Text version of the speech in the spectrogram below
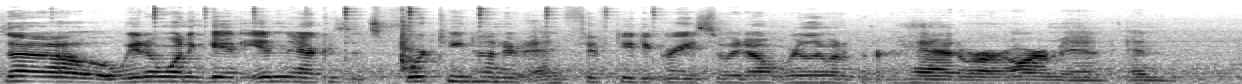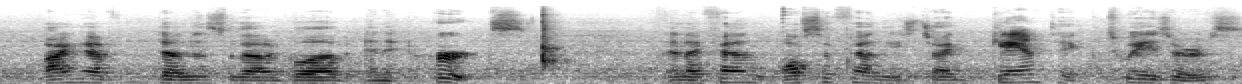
So we don't want to get in there because it's 1450 degrees so we don't really want to put our head or our arm in and I have done this without a glove and it hurts. And I found also found these gigantic tweezers.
